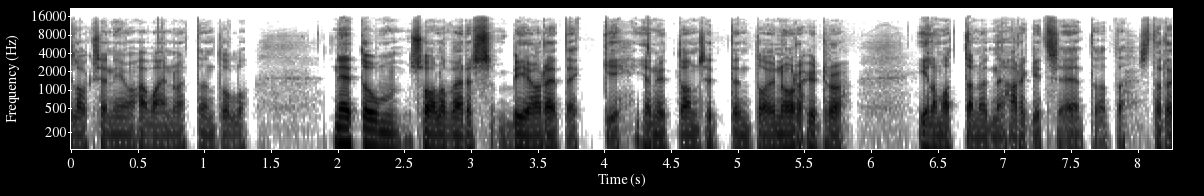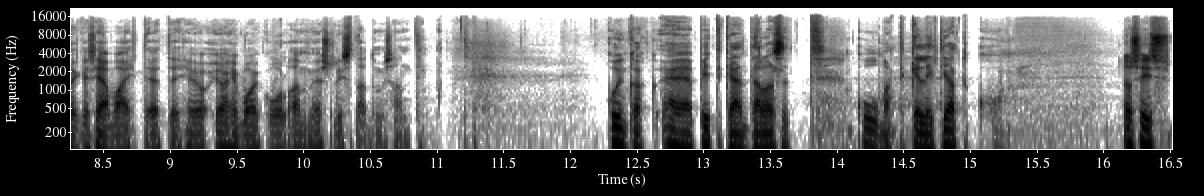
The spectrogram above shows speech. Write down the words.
ilokseni on havainnut, että on tullut Netum, Solvers, Bioretekki ja nyt on sitten toi Norhydro ilmoittanut, että ne harkitsee tuota, strategisia vaihtoehtoja, joihin voi kuulua myös listautumisanti. Kuinka pitkään tällaiset kuumat kelit jatkuu? No siis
